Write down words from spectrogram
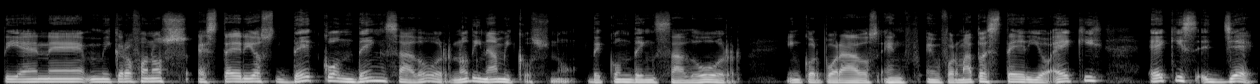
Tiene micrófonos estéreos de condensador, no dinámicos, no, de condensador incorporados en, formato estéreo X, XY.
